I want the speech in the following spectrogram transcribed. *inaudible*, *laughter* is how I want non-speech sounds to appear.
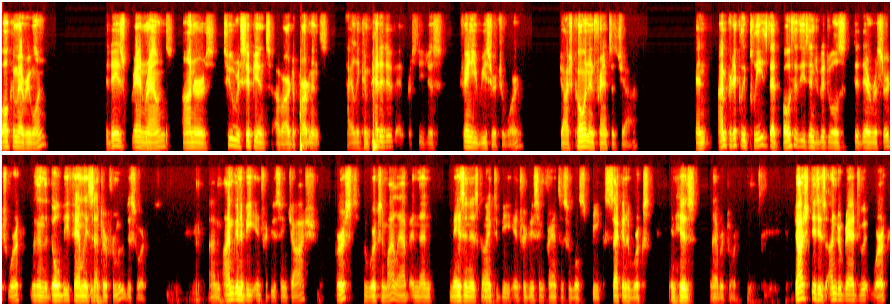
Welcome, everyone. Today's Grand Rounds honors two recipients of our department's highly competitive and prestigious Trainee Research Award, Josh Cohen and Francis Jia. And I'm particularly pleased that both of these individuals did their research work within the Dolby Family Center for Mood Disorders. Um, I'm going to be introducing Josh first, who works in my lab, and then Mazen is going mm-hmm. to be introducing Francis, who will speak second, who works in his laboratory. Josh did his undergraduate work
